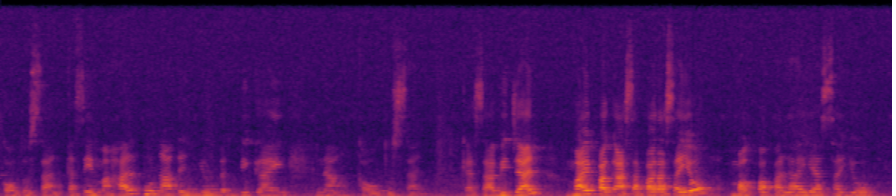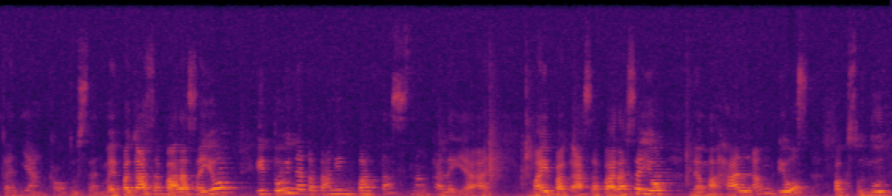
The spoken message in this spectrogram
kautusan. Kasi mahal po natin yung nagbigay ng kautusan. Kaya sabi dyan, may pag-asa para sa iyo, magpapalaya sa iyo kanyang kautusan. May pag-asa para sa iyo, ito'y natatanging batas ng kalayaan. May pag-asa para sa iyo na mahal ang Diyos, pagsunod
